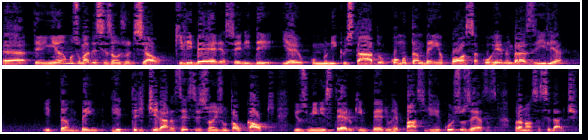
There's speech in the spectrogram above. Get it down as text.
é, tenhamos uma decisão judicial que libere a CND e aí eu comunique o Estado, como também eu possa correr em Brasília e também retirar as restrições junto ao CALC e os ministérios que impedem o repasse de recursos extras para a nossa cidade.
